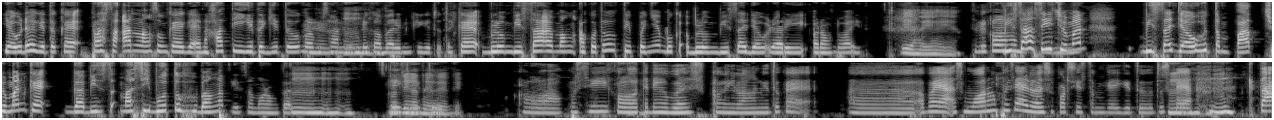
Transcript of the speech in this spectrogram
ya udah gitu kayak perasaan langsung kayak gak enak hati gitu-gitu kalau Mm. misalkan Mm. dikabarin kayak gitu teh kayak belum bisa emang aku tuh tipenya buka, belum bisa jauh dari orang tua itu Iya, iya, iya. Tapi kalau bisa sih Hmm. cuman bisa jauh tempat cuman kayak gak bisa masih butuh banget gitu sama orang tua Hmm. Kayak Ngerti, gitu. ngerti. Kalau aku sih kalau Hmm. tadi ngebahas kehilangan gitu kayak eh apa ya semua orang pasti adalah support system kayak gitu. Terus kayak Hmm. kita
